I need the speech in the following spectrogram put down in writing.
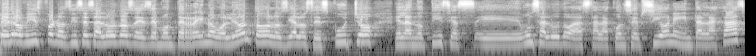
Pedro Obispo nos dice saludos desde Monterrey, Nuevo León. Todos los días los escucho en las noticias. Eh, un saludo hasta la Concepción en Talajás,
